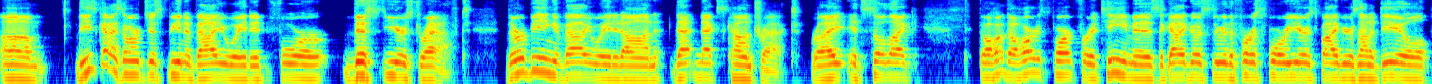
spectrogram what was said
Um, these guys aren't just being evaluated for this year's draft. They're being evaluated on that next contract, right? It's so like the the hardest part for a team is the guy goes through the first four years, five years on a deal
